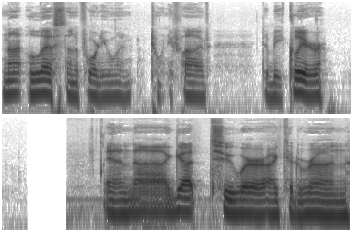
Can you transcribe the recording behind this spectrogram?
not less than a 41:25 to be clear. And uh, I got to where I could run.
